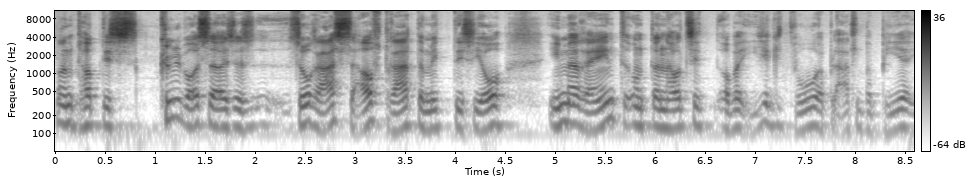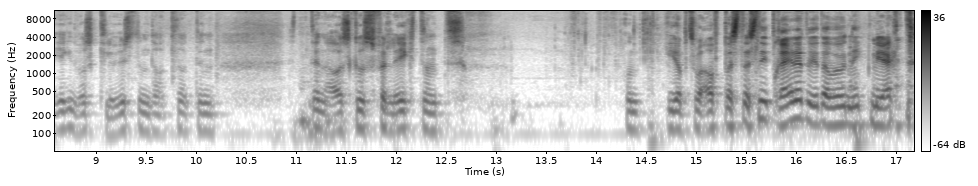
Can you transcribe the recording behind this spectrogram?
und habe das Kühlwasser also so rass auftrat, damit das ja immer rennt und dann hat sich aber irgendwo ein Blatt Papier irgendwas gelöst und hat, hat den, den Ausguss verlegt und und ich habe zwar aufgepasst, dass es nicht brennt wird, aber nicht gemerkt,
